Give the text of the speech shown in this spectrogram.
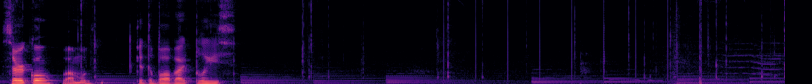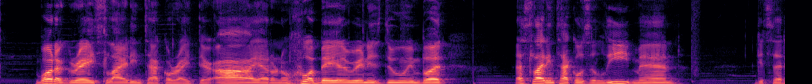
circle. Vamos. Get the ball back, please. What a great sliding tackle right there. Ah, I don't know what Bellerin is doing, but that sliding tackle is elite, man. Gets that.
